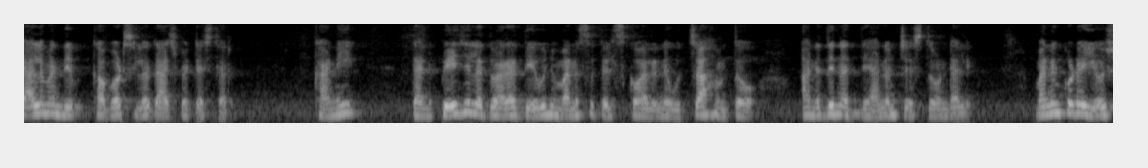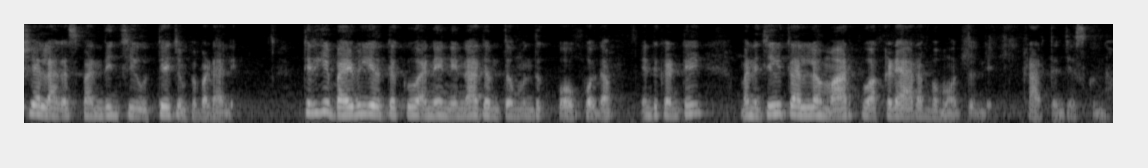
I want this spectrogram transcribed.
చాలామంది కబోర్డ్స్లో దాచిపెట్టేస్తారు. కానీ దాని పేజీల ద్వారా దేవుని మనసు తెలుసుకోవాలనే ఉత్సాహంతో అనుదిన ధ్యానం చేస్తూ ఉండాలి. మనం కూడా యోషియాలాగా స్పందించి ఉత్తేజింపబడాలి. తిరిగి బైబిల్ యొద్దకు అనే నినాదంతో ముందుకు పో పోదాం. ఎందుకంటే మన జీవితాల్లో మార్పు అక్కడే ఆరంభమవుతుంది. ప్రార్థన చేసుకుందాం.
